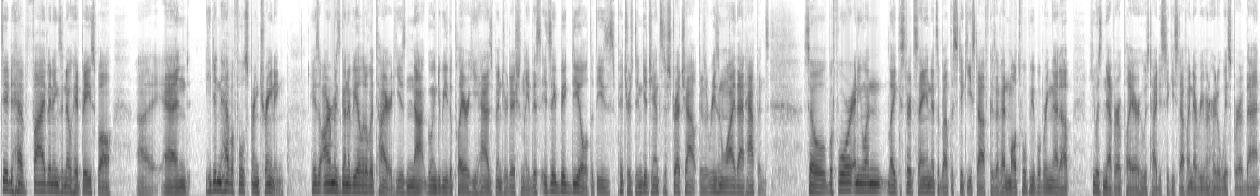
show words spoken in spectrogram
did have five innings of no hit baseball, uh, and he didn't have a full spring training. His arm is going to be a little bit tired. He is not going to be the player he has been traditionally. This is a big deal that these pitchers didn't get a chance to stretch out. There's a reason why that happens. So before anyone like starts saying it's about the sticky stuff, because I've had multiple people bring that up, he was never a player who was tied to sticky stuff. I never even heard a whisper of that.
